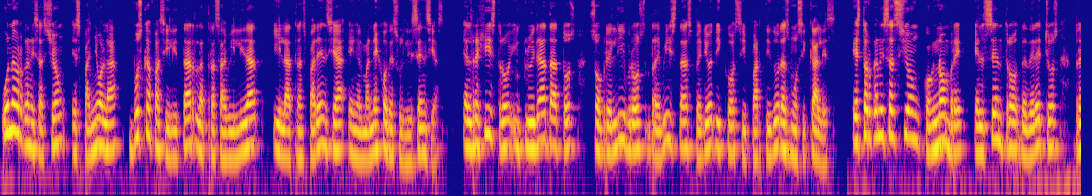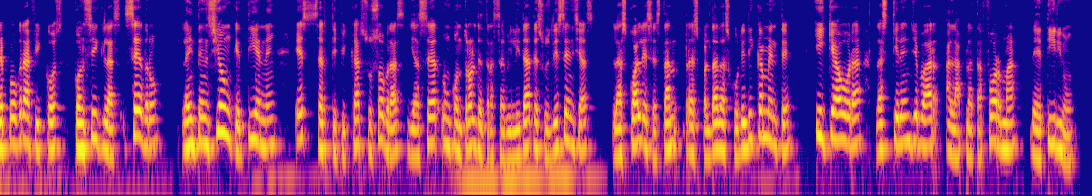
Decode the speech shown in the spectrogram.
Una organización española busca facilitar la trazabilidad y la transparencia en el manejo de sus licencias. El registro incluirá datos sobre libros, revistas, periódicos y partiduras musicales. Esta organización, con nombre el Centro de Derechos Repográficos, con siglas CEDRO, la intención que tienen es certificar sus obras y hacer un control de trazabilidad de sus licencias, las cuales están respaldadas jurídicamente y que ahora las quieren llevar a la plataforma de Ethereum.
